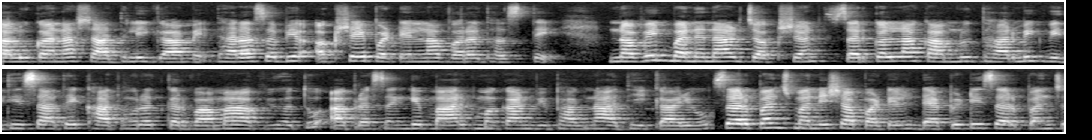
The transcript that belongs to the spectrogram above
તાલુકાના સાધલી ગામે ધારાસભ્ય અક્ષય પટેલના વરદ હસ્તે નવીન બનનાર જંકશન સર્કલના કામનું ધાર્મિક વિધિ સાથે ખાતમુહૂર્ત કરવામાં આવ્યું હતું. આ પ્રસંગે માર્ગ મકાન વિભાગના અધિકારીઓ સરપંચ મનીષા પટેલ, ડેપ્યુટી સરપંચ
